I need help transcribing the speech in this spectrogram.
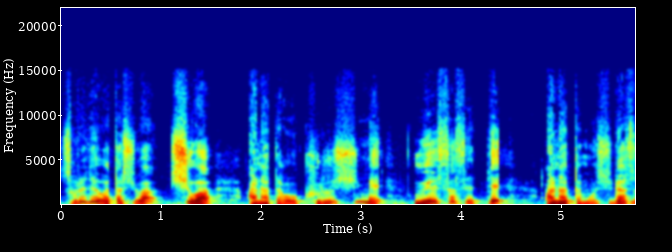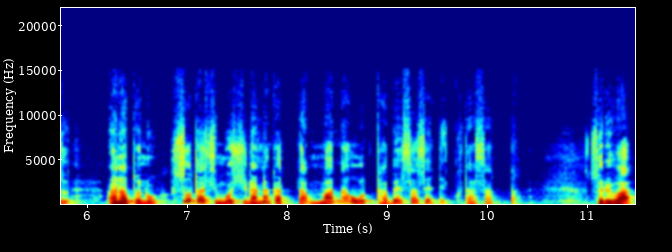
それで私は主はあなたを苦しめ飢えさせてあなたも知らずあなたの父祖たちも知らなかったマナを食べさせてくださった。それは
